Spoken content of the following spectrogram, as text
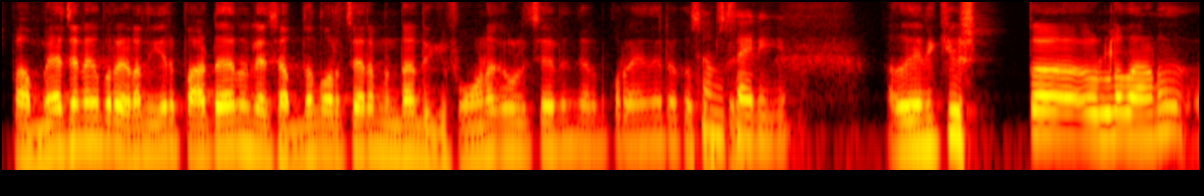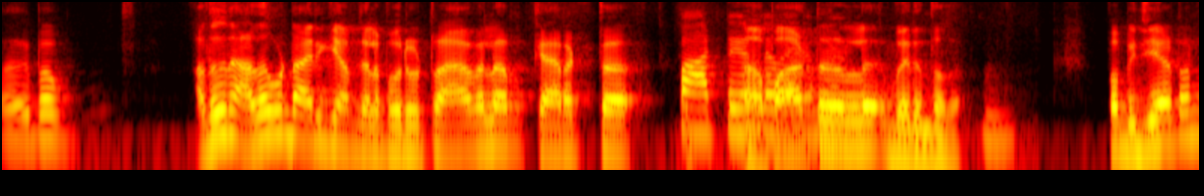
അപ്പൊ അമ്മയും അച്ഛനൊക്കെ പറയും എടാ നീ ഒരു പാട്ടുകാരനല്ലേ? ശബ്ദം കുറച്ചു നേരം മിണ്ടാണ്ടിരിക്കും. ഫോണൊക്കെ വിളിച്ചാലും ചിലപ്പോൾ കുറേ നേരമൊക്കെ സംസാരിക്കും. സംസാരിക്കും. അത് എനിക്ക് ഇഷ്ടമുള്ളതാണ് ഇപ്പം അത് അതുകൊണ്ടായിരിക്കാം ചിലപ്പോൾ ഒരു ട്രാവലർ ക്യാരക്ടർ പാട്ടുകളിൽ വരുന്നത്. ഇപ്പൊ വിജയേട്ടൻ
